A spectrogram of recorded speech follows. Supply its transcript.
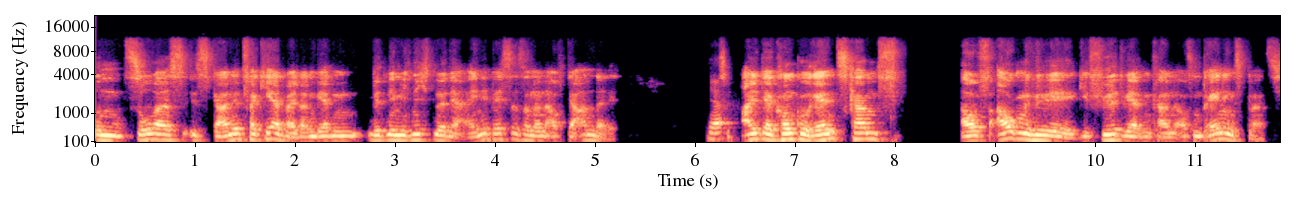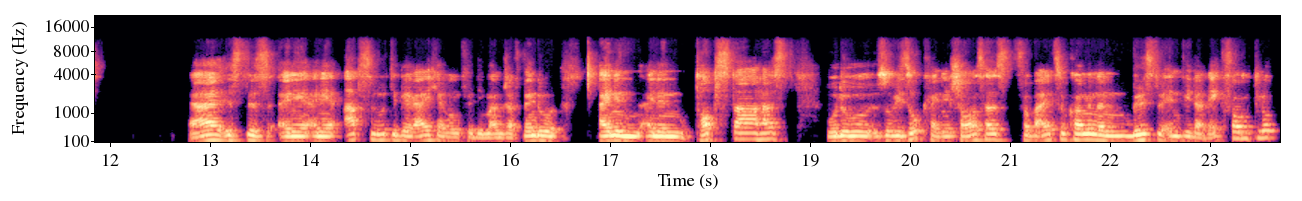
Und sowas ist gar nicht verkehrt, weil dann werden, wird nämlich nicht nur der eine besser, sondern auch der andere. Ja. Sobald der Konkurrenzkampf auf Augenhöhe geführt werden kann, auf dem Trainingsplatz, ja, ist es eine, eine absolute Bereicherung für die Mannschaft. Wenn du einen, einen Topstar hast, wo du sowieso keine Chance hast, vorbeizukommen, dann willst du entweder weg vom Club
